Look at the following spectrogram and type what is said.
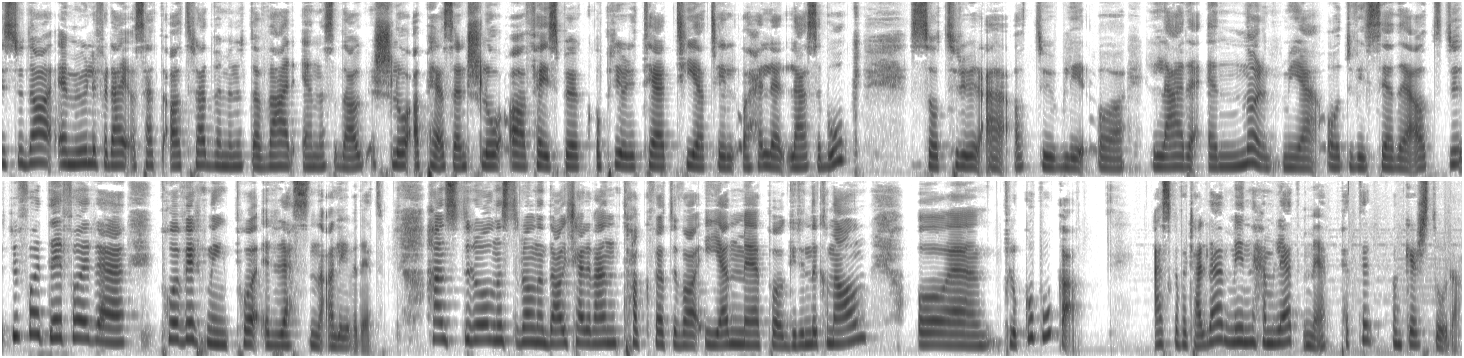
hvis du da er mulig for deg å sette av 30 minutter hver eneste dag, slå av PC-en, slå av Facebook og prioritere tida til å heller lese bok, så tror jeg at du blir å lære enormt mye, og du vil se det at du, du får, det får uh, påvirkning på resten av livet ditt. Ha en strålende, strålende dag, kjære venn. Takk for at du var igjen med på Gründerkanalen, og uh, plukk opp boka. Jeg skal fortelle deg min hemmelighet med Petter Anker Stora.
